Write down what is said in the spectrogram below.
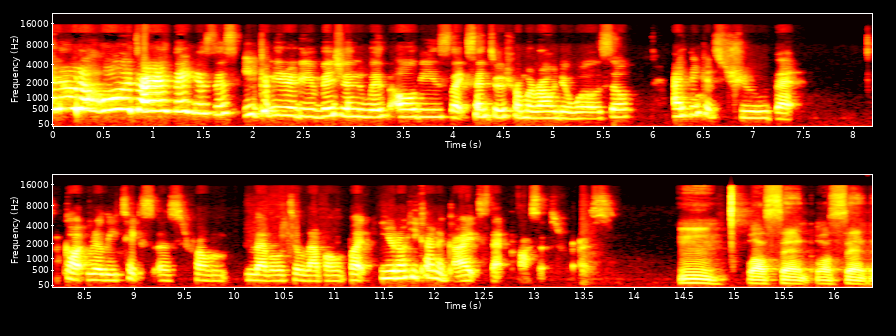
and now the whole entire thing is this e-community vision with all these like centers from around the world so i think it's true that god really takes us from level to level but you know he kind of guides that process for us mm, well said well said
